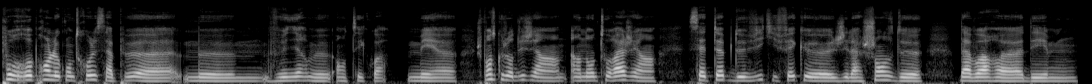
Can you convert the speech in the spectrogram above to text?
Pour reprendre le contrôle, ça peut me venir me hanter quoi. Mais euh, je pense qu'aujourd'hui, j'ai un, entourage et un setup de vie qui fait que j'ai la chance de d'avoir euh, des mm,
